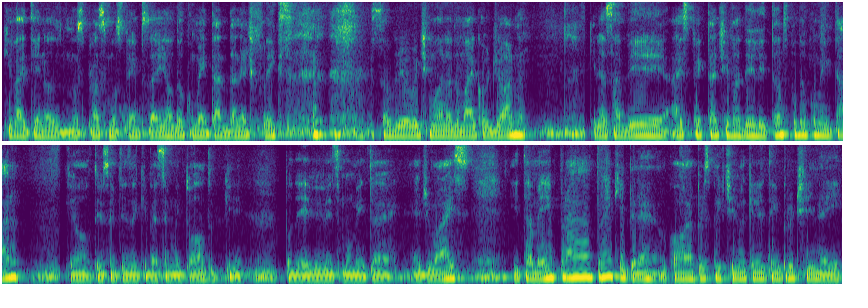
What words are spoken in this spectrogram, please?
que vai ter no, nos próximos tempos aí é o documentário da Netflix sobre o último ano do Michael Jordan. Queria saber a expectativa dele tanto para o documentário, que eu tenho certeza que vai ser muito alto, porque poder reviver esse momento é, é demais, e também para a equipe, né? Qual é a perspectiva que ele tem para o time aí.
